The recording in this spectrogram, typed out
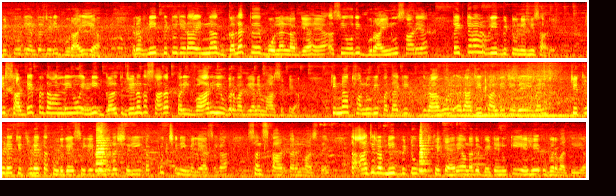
ਬਿੱਟੂ ਦੇ ਅੰਦਰ ਜਿਹੜੀ ਬੁਰਾਈ ਆ। ਰਵਨੀਤ ਬਿੱਟੂ ਜਿਹੜਾ ਇੰਨਾ ਗਲਤ ਬੋਲਣ ਲੱਗ ਗਿਆ ਹੈ, ਅਸੀਂ ਉਹਦੀ ਬੁਰਾਈ ਨੂੰ ਸਾੜਿਆ ਤਾਂ ਇੱਕ ਤਰ੍ਹਾਂ ਰਵਨੀਤ ਬਿੱਟੂ ਨੇ ਹੀ ਸਾੜਿਆ ਕਿ ਸਾਡੇ ਪ੍ਰਧਾਨ ਲਈ ਉਹ ਇੰਨੀ ਗਲਤ, ਜਿਹਨਾਂ ਦਾ ਸਾਰਾ ਪਰਿਵਾਰ ਹੀ ਉਗਰਵਾਦੀਆਂ ਨੇ ਮਾਰ ਸੱਟਿਆ। ਕਿੰਨਾ ਤੁਹਾਨੂੰ ਵੀ ਪਤਾ ਕਿ ਰਾਹੁਲ, ਰਾਜੀਵ ਗਾਂਧੀ ਜੀ ਦੇ ਈਵਨ ਚਿਥੜੇ ਚਿਥੜੇ ਤੱਕ ਉੜ ਗਏ ਸੀਗੇ ਕਿ ਉਹਨਾਂ ਦਾ ਸਰੀਰ ਤੱਕ ਕੁਝ ਨਹੀਂ ਮਿਲਿਆ ਸੀਗਾ ਸੰਸਕਾਰ ਕਰਨ ਵਾਸਤੇ। ਤਾਂ ਅੱਜ ਰਵਨੀਤ ਬਿੱਟੂ ਉੱਠ ਕੇ ਕਹਿ ਰਿਹਾ ਉਹਨਾਂ ਦੇ ਬੇਟੇ ਨੂੰ ਕਿ ਇਹ ਉਗਰਵਾਦੀ ਆ।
